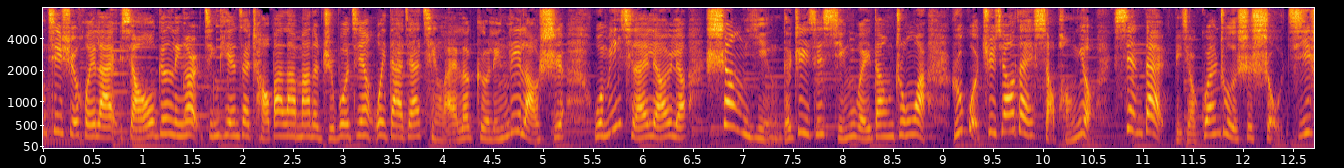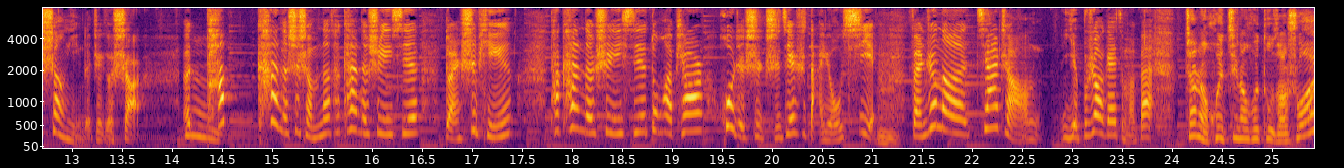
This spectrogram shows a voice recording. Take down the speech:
迎继续回来。小欧跟灵儿今天在潮爸辣妈的直播间为大家请来了葛玲丽老师，我们一起来聊一聊上瘾的这些行为当中啊，如果聚焦在小朋友，现代比较关注的是手机上瘾的这个事儿，呃，他。看的是什么呢？他看的是一些短视频，他看的是一些动画片儿，或者是直接是打游戏。嗯，反正呢，家长。也不知道该怎么办，家长会经常会吐槽说啊，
